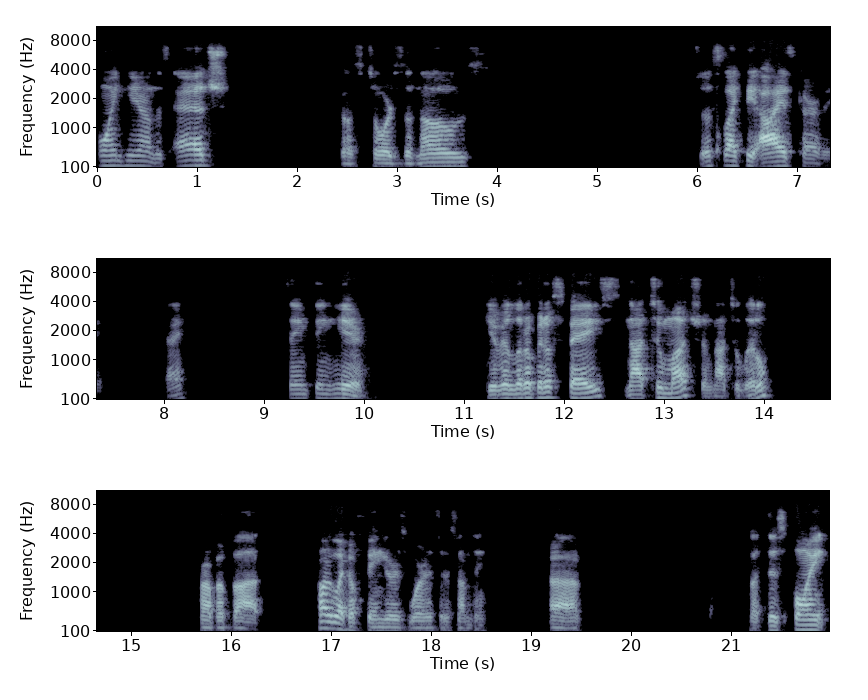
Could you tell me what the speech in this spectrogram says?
point here on this edge. Goes towards the nose just like the eye is curving, okay? Same thing here. Give it a little bit of space, not too much and not too little. Probably about, probably like a finger's worth or something. Uh, at this point,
